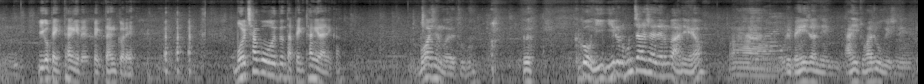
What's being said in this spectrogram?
음, 이거 뱅탕이래 뱅탕 거래. 뭘 차고 오든 다 뱅탕이라니까. 뭐 하시는 거예요 두 분 그 그거 이, 일을 혼자 하셔야 되는 거 아니에요? 와 우리 매니저님 많이 도와주고 계시네요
